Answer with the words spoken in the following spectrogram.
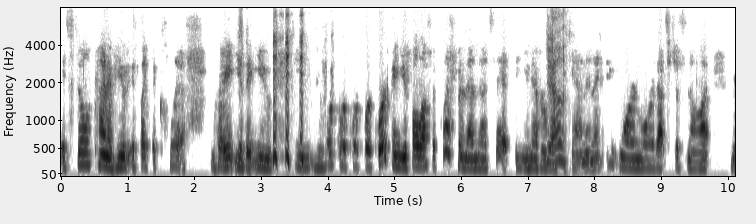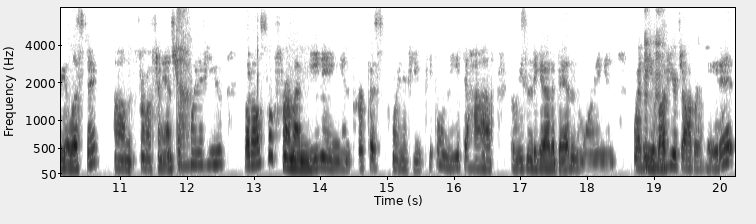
it's still kind of viewed it's like the cliff right you, that you, you you work work work work work and you fall off the cliff and then that's it and you never yeah. work again and i think more and more that's just not realistic um, from a financial yeah. point of view but also from a meaning and purpose point of view people need to have a reason to get out of bed in the morning and whether mm-hmm. you love your job or hate it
